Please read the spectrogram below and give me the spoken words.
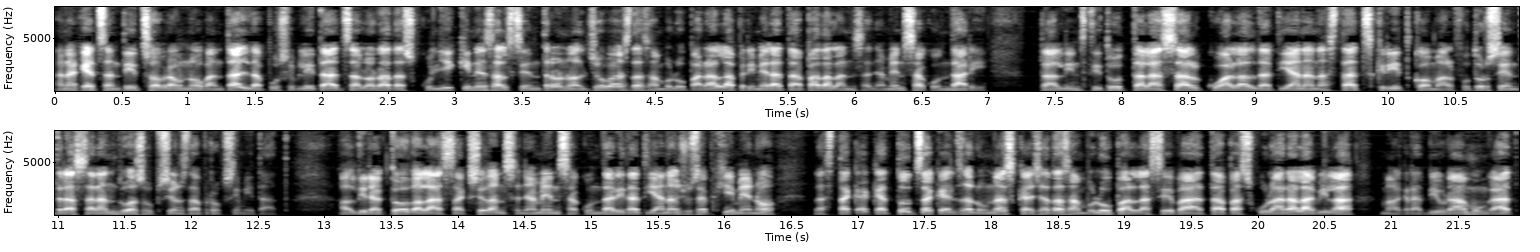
En aquest sentit, s'obre un nou ventall de possibilitats a l'hora d'escollir quin és el centre on els joves desenvoluparan la primera etapa de l'ensenyament secundari. Tant l'Institut Talassa, al qual el de Tiana han estat escrit, com el futur centre seran dues opcions de proximitat. El director de la secció d'ensenyament secundari de Tiana, Josep Jimeno, destaca que tots aquells alumnes que ja desenvolupen la seva etapa escolar a la vila, malgrat viure a Montgat,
